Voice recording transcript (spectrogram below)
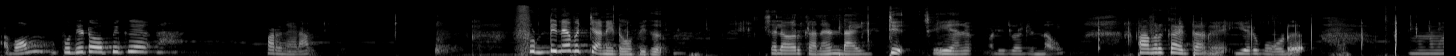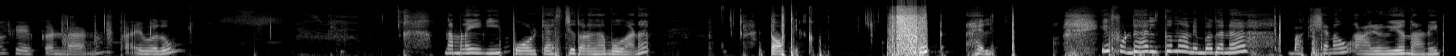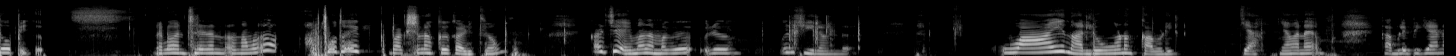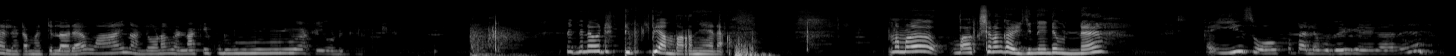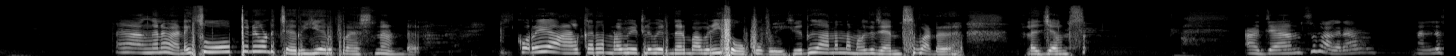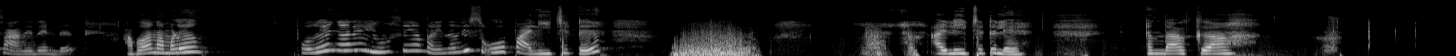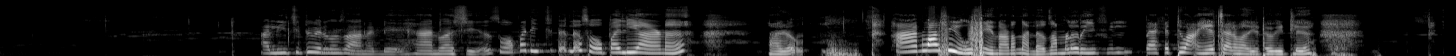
അപ്പം പുതിയ ടോപ്പിക്ക് പറഞ്ഞുതരാം. ഫുഡിനെ പറ്റിയാണ് ഈ ടോപ്പിക്ക് ചിലവർക്ക് ചിലവർക്കറിയാം ഡയറ്റ് ചെയ്യാൻ മടിയുള്ളവരുണ്ടാവും അപ്പോൾ അവർക്കായിട്ടാണ് ഈ ഒരു ബോർഡ് നമ്മൾ കേൾക്കണ്ടാണ് കഴിവതും നമ്മൾ ഈ പോഡ്കാസ്റ്റ് തുടങ്ങാൻ പോവുകയാണ് ടോപ്പിക് ഫുഡ് ഹെൽത്ത് ഈ ഫുഡ് ഹെൽത്ത് എന്ന് പറയുമ്പോൾ തന്നെ ഭക്ഷണവും ആരോഗ്യവും എന്നാണ് ഈ ടോപ്പിക്ക് നിങ്ങൾ മനസ്സിലായിട്ടുണ്ടോ നമ്മൾ പൊതുവെ ഭക്ഷണമൊക്കെ കഴിക്കും. കഴിച്ച് കഴിയുമ്പോൾ നമുക്ക് ഒരു ഒരു ശീലമുണ്ട്. വായി നല്ലോണം കബളിക്കുക ഞാൻ പറഞ്ഞ കബളിപ്പിക്കാനല്ല കേട്ടോ മറ്റുള്ളവരെ. വായി നല്ലോണം വെള്ളാക്കി കുടുക്കി കൊടുക്കുക അപ്പം ഇതിന്റെ ഒരു ടിപ്പ് ഞാൻ പറഞ്ഞുതരാം. നമ്മൾ ഭക്ഷണം കഴിക്കുന്നതിന്റെ മുന്നേ കൈ സോപ്പിട്ടല്ല പൊതുവെ കഴുകാറ്. അങ്ങനെ വേണ്ട. ഈ സോപ്പിനോട് ചെറിയൊരു പ്രശ്നമുണ്ട്. കുറേ ആൾക്കാർ നമ്മളെ വീട്ടിൽ വരുന്ന വരുമ്പോൾ അവർ ഈ സോപ്പ് ഉപയോഗിക്കും. ഇത് കാരണം നമ്മൾക്ക് ജെംസ് പട അല്ല ജെംസ് ആ ജെംസ് പകരാൻ നല്ല സാധ്യതയുണ്ട്. അപ്പോൾ നമ്മൾ പൊതുവെ ഞാൻ യൂസ് ചെയ്യാൻ പറയുന്നത് ഈ സോപ്പ് അലിയിച്ചിട്ട് അലിയിച്ചിട്ടില്ലേ? എന്താക്കുക? അലിയിച്ചിട്ട് വരുന്ന സാധനമല്ലേ ഹാൻഡ് വാഷ് സോപ്പ് അലിയിച്ചിട്ടല്ല സോപ്പ് അലിയാണ്. എന്നാലും ഹാൻഡ് വാഷ് യൂസ് ചെയ്യുന്നതാണ് നല്ലത്. നമ്മൾ റീഫിൽ പാക്കറ്റ് വാങ്ങി മതി കേട്ടോ വീട്ടിൽ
